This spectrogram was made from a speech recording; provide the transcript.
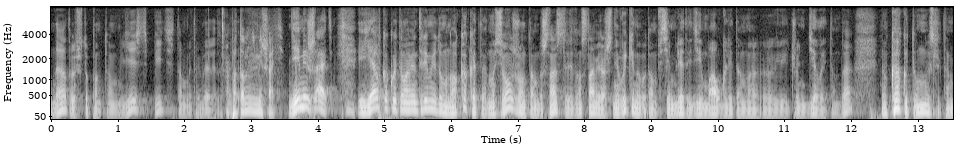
да, то есть, чтобы он там есть, пить там и так далее. Захотел. А потом не мешать. Не мешать. И я в какой-то момент времени думаю, ну а как это? Ну все, он же он там до 16 лет, он с нами, я же не выкину его там в 7 лет, иди Маугли там э, э, и что-нибудь делай там, да. Ну как эту мысль там,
